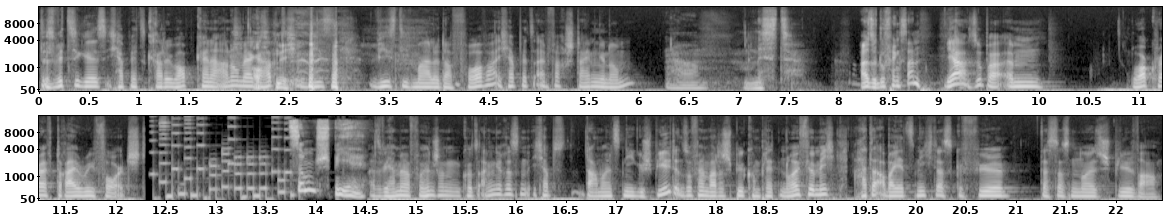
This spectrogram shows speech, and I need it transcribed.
Das Witzige ist, ich habe jetzt gerade überhaupt keine Ahnung mehr gehabt, nicht. wie es- wie es die Male davor war. Ich habe jetzt einfach Stein genommen. Ja, Mist. Also, du fängst an. Ja, super. Ähm, Warcraft 3 Reforged. Zum Spiel. Also wir haben ja vorhin schon kurz angerissen. Ich habe es damals nie gespielt. Insofern war das Spiel komplett neu für mich. Hatte aber jetzt nicht das Gefühl, dass das ein neues Spiel war.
